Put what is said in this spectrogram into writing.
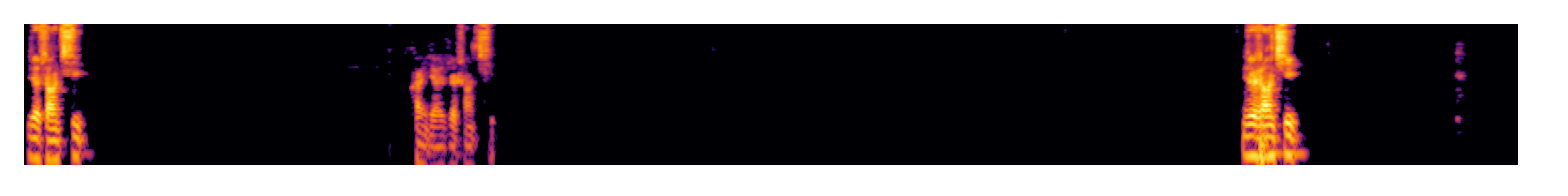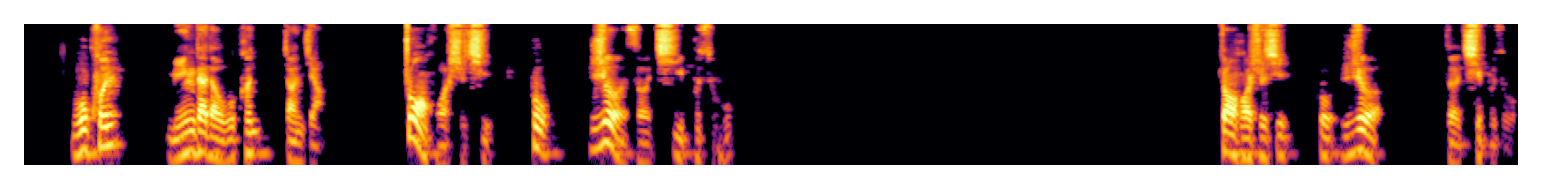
热伤气。看一下热伤气，热伤气。吴坤，明代的吴坤这样讲：壮火时气，故热则气不足。壮火时气，故热则气不足。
